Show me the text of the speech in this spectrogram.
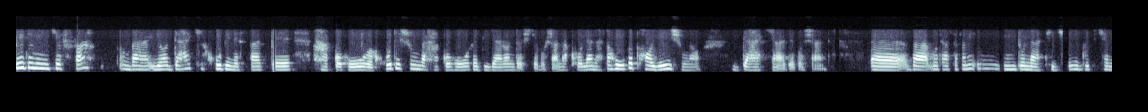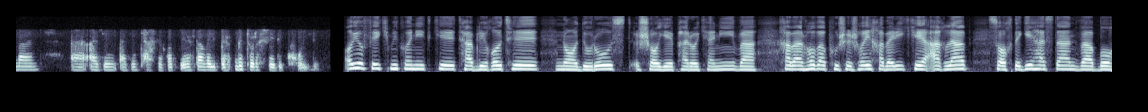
بدون اینکه فهم و یا درک خوبی نسبت به حق و حقوق خودشون و حق و حقوق دیگران داشته باشن و کلا اصلا حقوق پایه‌ایشون رو درک کرده باشن. و متاسفانه این, این دو نتیجه بود که من از این از این تحقیقات گرفتم ولی به طور خیلی کلی. آیا فکر می کنید که تبلیغات نادرست، شایع پراکنی و خبرها و پوشش های خبری که اغلب ساختگی هستند و با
